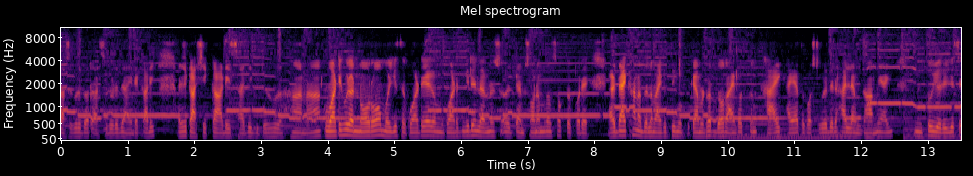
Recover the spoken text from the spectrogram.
কাছে করে ধর আসি ধরে দিয়ে এটা কাটি আর কাশি কাটি সাইডে ঘুরে হানা কুয়াটি ঘুরে নরম হয়ে গেছে, কুয়াটি কুয়াটি দিকে শক্ত করে? আর দেখ খানা দিলাম আগে তুই ক্যামেরাটা ধর আগে কতক্ষণ খাই খাই এত কষ্ট করে দিয়ে হারলাম ঘামে আই তৈরি হয়ে গেছে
